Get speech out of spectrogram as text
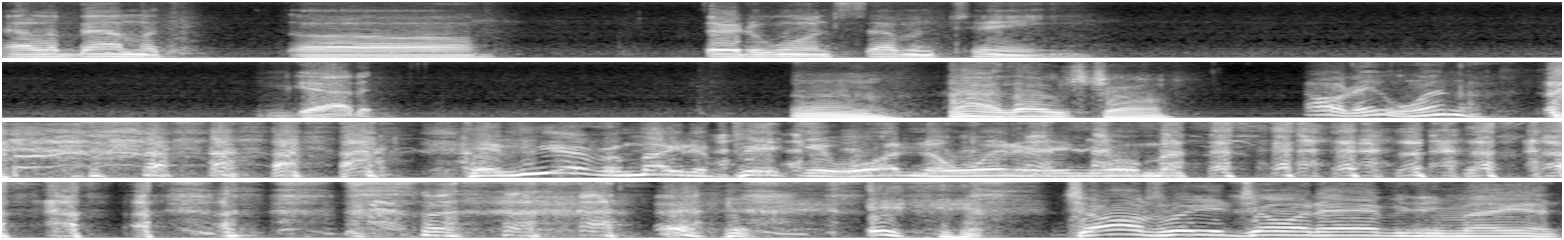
Alabama uh 31 17. Got it. How are those, Charles? Oh, they winner. Have you ever made a pick that wasn't a winner in your mind? Charles, we enjoyed having you, man.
